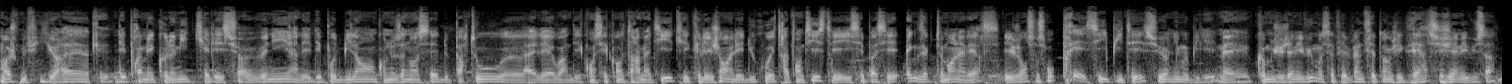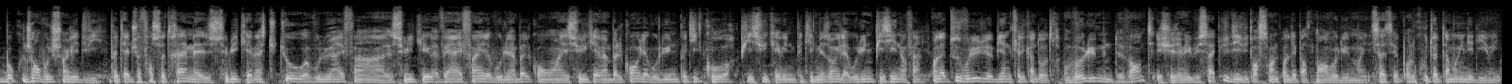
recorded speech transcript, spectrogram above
Moi, je me figurais que des problèmes économiques qui allaient survenir, les dépôts de bilan qu'on nous annonçait de partout euh, allaient avoir des conséquences dramatiques et que les gens allaient du coup être attentistes. Et il s'est passé exactement l'inverse. Les gens se sont précipités sur l'immobilier. Mais comme j'ai jamais vu, moi ça fait 27 ans que j'exerce, j'ai jamais vu ça. Beaucoup de gens ont voulu changer de vie. Peut-être je force très, mais celui qui avait un studio a voulu un F1, celui qui avait un F1 il a voulu un balcon, et celui qui avait un balcon il a voulu une petite cour, puis celui avait une petite maison il a voulu une piscine. Enfin, on a tous voulu le bien de quelqu'un d'autre. Volume de vente, et j'ai jamais vu ça, plus 18% pour le département en volume. Ça c'est pour le coup totalement inédit. Oui.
